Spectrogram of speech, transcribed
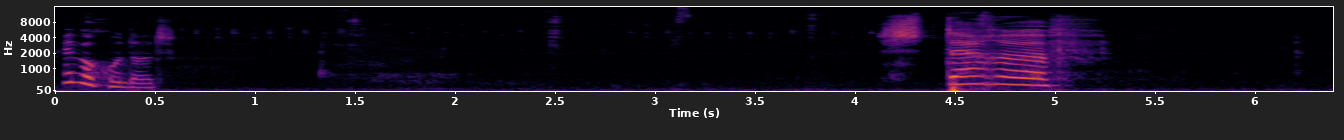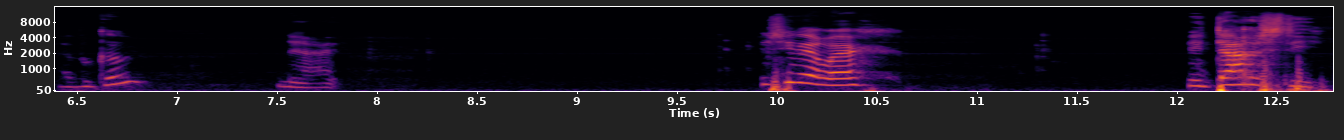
Hij wil gewoon dood. Sterf. Heb ik hem? Nee. Is hij weer weg? Nee, daar is die.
